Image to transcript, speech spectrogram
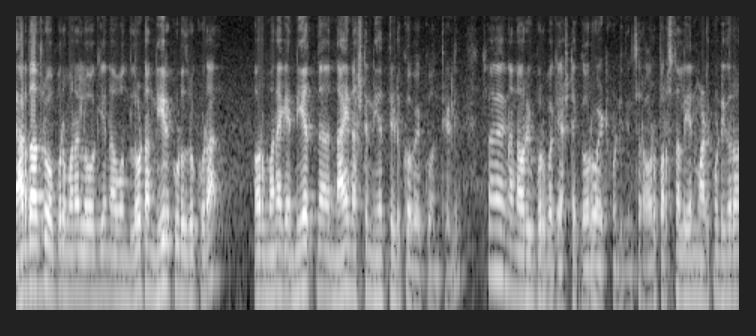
ಯಾರ್ದಾದ್ರೂ ಒಬ್ಬರ ಮನೇಲಿ ಹೋಗಿ ನಾವು ಒಂದು ಲೋಟ ನೀರು ಕುಡಿದ್ರೂ ಕೂಡ ಅವ್ರ ಮನೆಗೆ ನಿಯತ್ನ, ನಾಯಿನಷ್ಟೇ ನಿಯತ್ತು ಹಿಡ್ಕೋಬೇಕು ಅಂಥೇಳಿ ಸೊ, ಹಾಗಾಗಿ ನಾನು ಅವರಿಬ್ಬರ ಬಗ್ಗೆ ಅಷ್ಟೇ ಗೌರವ ಇಟ್ಕೊಂಡಿದ್ದೀನಿ ಸರ್. ಅವ್ರು ಪರ್ಸ್ನಲ್ ಏನು ಮಾಡ್ಕೊಂಡಿದ್ದಾರೋ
